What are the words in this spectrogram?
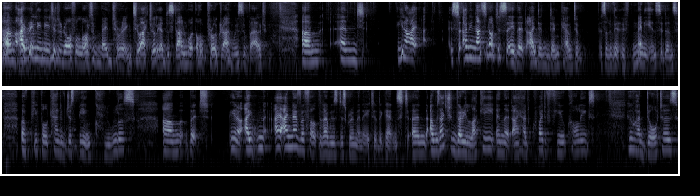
um, I really needed an awful lot of mentoring to actually understand what the whole program was about. Um, and, you know, I, so, I mean, that's not to say that I didn't encounter sort of many incidents of people kind of just being clueless. Um, but you know, I, I, I, never felt that I was discriminated against. And I was actually very lucky in that I had quite a few colleagues who had daughters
